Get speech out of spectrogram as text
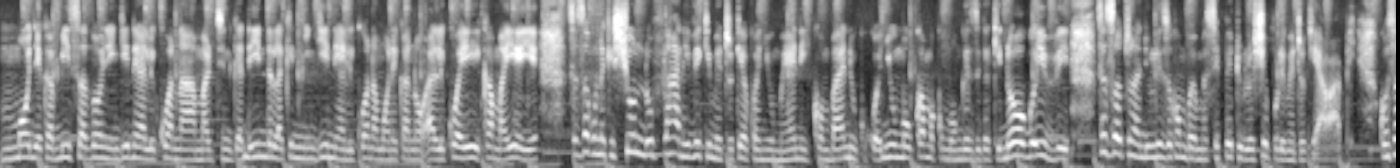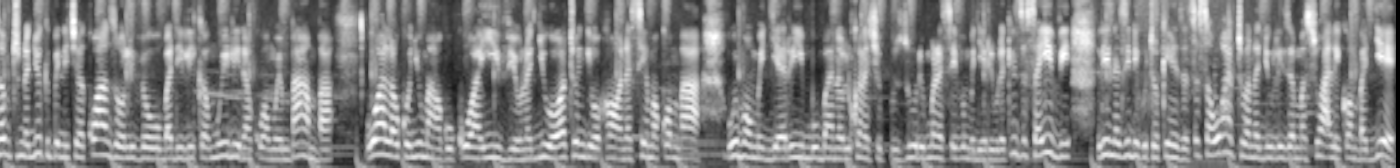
mmoja kabisa, though nyingine alikuwa na Martin Kadinda, lakini nyingine alikuwa na muonekano, alikuwa yeye kama yeye. Sasa kuna kishundu fulani hivi kimetokea kwa nyuma, yani kwamba yani huko kwa nyuma kama kumeongezeka kidogo hivi. Sasa watu wanajiuliza kwamba masepetu ile shape limetokea wapi? Kwa sababu tunajua kipindi cha kwanza ulivyobadilika mwili na kuwa mwembamba, wala huko nyuma hakukuwa hivyo. Unajua watu wengi wakawa wanasema kwamba Wema umejaribu bana, ulikuwa na shepu zuri mbona sasa hivi umejaribu? Lakini sasa hivi linazidi kutokeza. Sasa watu wanajiuliza maswali kwamba je,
